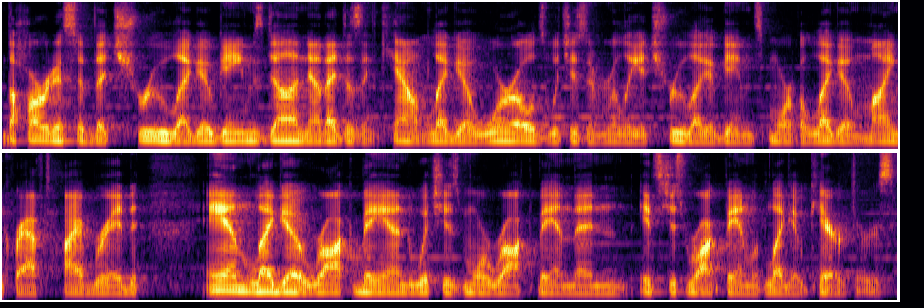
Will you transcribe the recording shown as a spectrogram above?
the hardest of the true Lego games done. Now, that doesn't count Lego Worlds, which isn't really a true Lego game, it's more of a Lego Minecraft hybrid, and Lego Rock Band, which is more Rock Band than it's just Rock Band with Lego characters.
